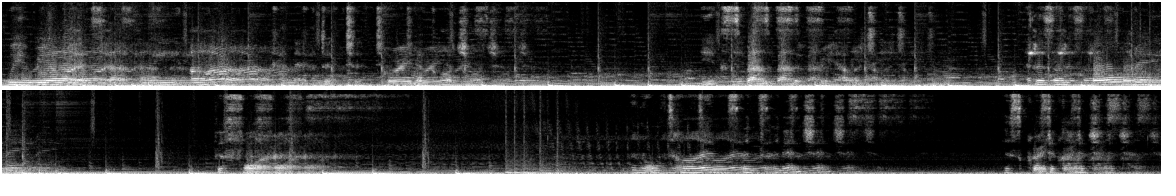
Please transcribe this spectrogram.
We realize that we are connected to greater consciousness, the expansive reality that is unfolding before us in all times and dimensions. This greater consciousness.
